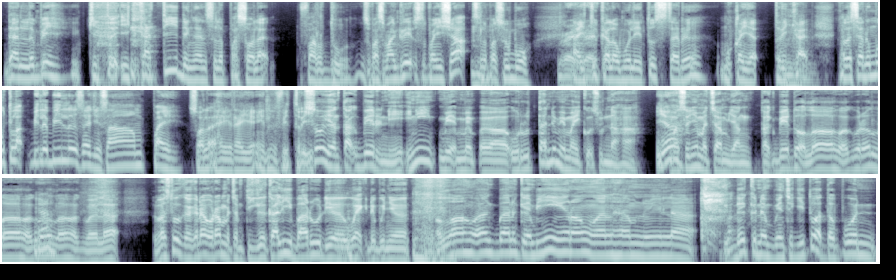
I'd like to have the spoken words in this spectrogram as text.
dan lebih kita ikati dengan selepas solat fardu selepas maghrib selepas isyak Hmm. selepas subuh Right, Ah, itu right. kalau boleh itu secara muqayyad terikat kalau secara mutlak bila-bila saja sampai solat hari raya Idul Fitri So yang takbir ni Ini uh, urutan dia memang ikut sunnah ha? Ya. Maksudnya macam yang takbir tu Allahu Akbar Allahu Akbar Ya. Allahu Akbar la. Lepas tu kadang-kadang orang macam tiga kali Baru dia whack dia punya Allahu Akbar kabira Alhamdulillah Dia kena macam gitu Ataupun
